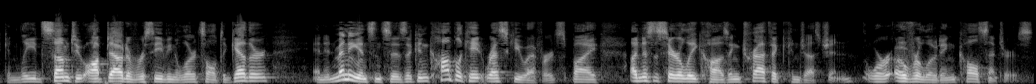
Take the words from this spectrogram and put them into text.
It can lead some to opt out of receiving alerts altogether, and in many instances, it can complicate rescue efforts by unnecessarily causing traffic congestion or overloading call centers.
